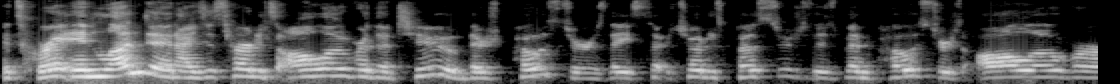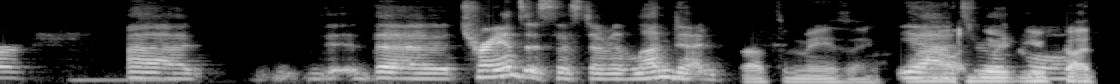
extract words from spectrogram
it's great in London. I just heard it's all over the tube. There's posters. They showed us posters. There's been posters all over uh, the, the transit system in London. That's amazing. Yeah, it's really you- You've got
